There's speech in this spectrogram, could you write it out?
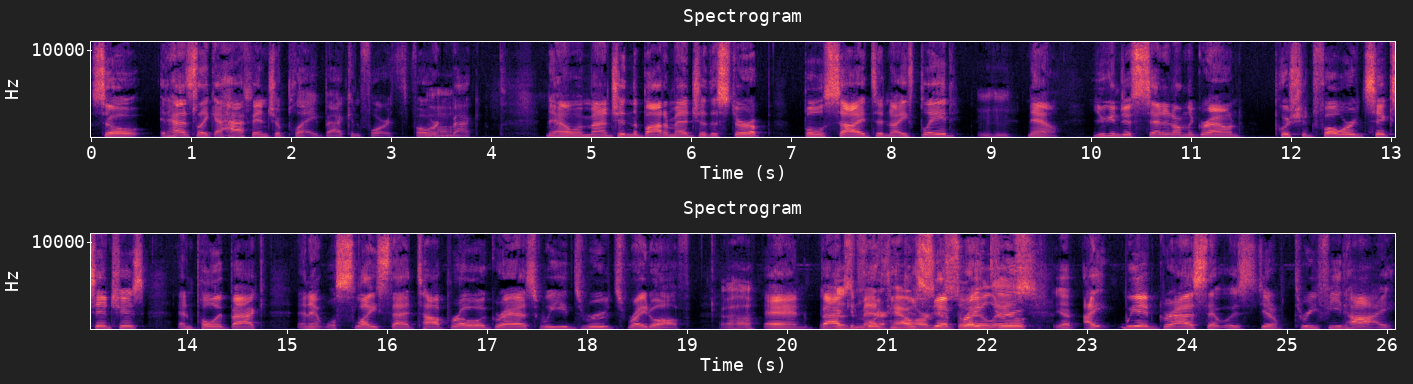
So it has like a half inch of play back and forth, forward and back. Now imagine the bottom edge of the stirrup, both sides a knife blade. Mhm. Now you can just set it on the ground, push it forward six inches, and pull it back, and it will slice that top row of grass, weeds, roots right off. Uh huh. And back and forth, you how just hard the zip right through. is. Yep. I we had grass that was you know three feet high,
